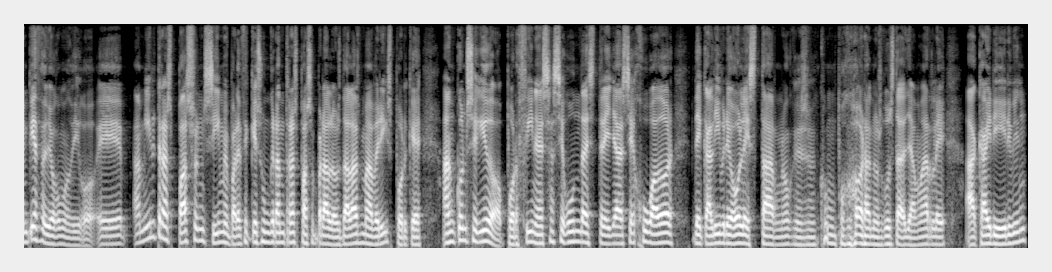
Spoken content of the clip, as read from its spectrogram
Empiezo yo, como digo. Eh, a mí el traspaso en sí me parece que es un gran traspaso para los Dallas Mavericks porque han conseguido por fin a esa segunda estrella, ese jugador de calibre All-Star, ¿no? Que es como un poco ahora nos gusta llamarle a Kyrie Irving,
